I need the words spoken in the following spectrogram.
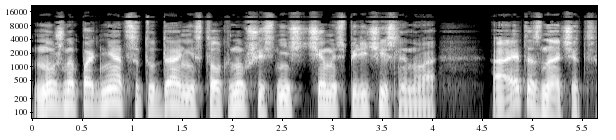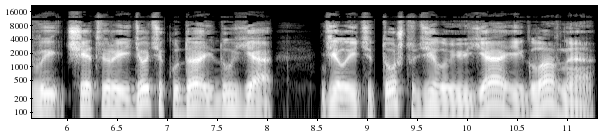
«Нужно подняться туда, не столкнувшись ни с чем из перечисленного». А это значит, вы четверо идете, куда иду я, делаете то, что делаю я, и главное,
